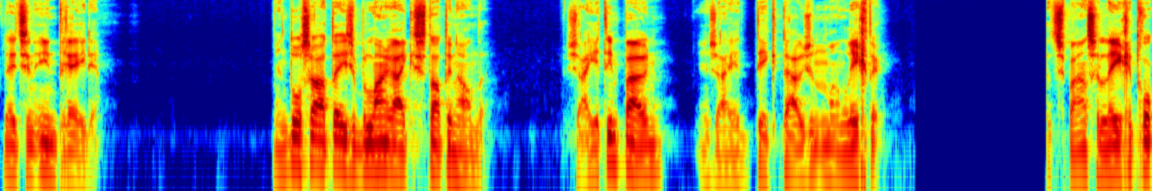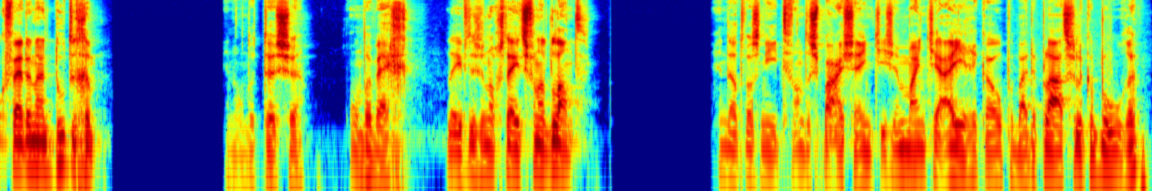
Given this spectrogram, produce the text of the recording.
deed zijn intrede. Mendoza had deze belangrijke stad in handen. Zij het in puin en zij het dik duizend man lichter. Het Spaanse leger trok verder naar Doetinchem. En ondertussen, onderweg, leefden ze nog steeds van het land. En dat was niet van de spaarcentjes een mandje eieren kopen bij de plaatselijke boeren.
